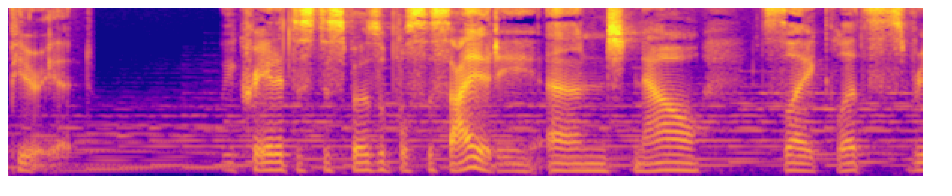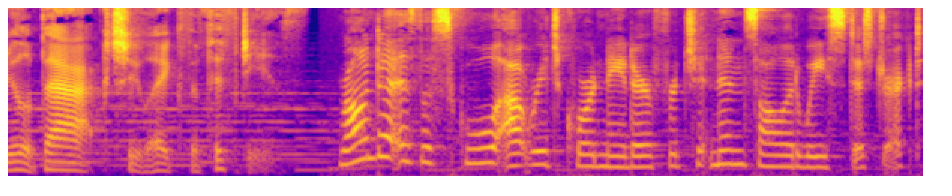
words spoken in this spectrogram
period. We created this disposable society, and now it's like, let's reel it back to like the 50s. Rhonda is the school outreach coordinator for Chittenden Solid Waste District,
